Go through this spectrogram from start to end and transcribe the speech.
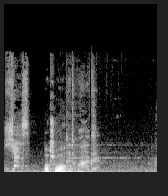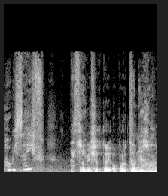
Yes. Poszło. Good work. Are we safe? I Co mi się tutaj oportunizm.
